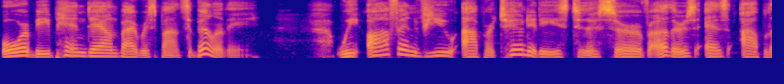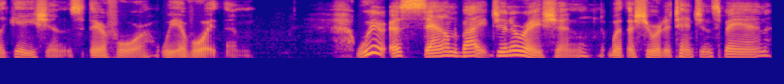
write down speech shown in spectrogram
or be pinned down by responsibility. We often view opportunities to serve others as obligations, therefore, we avoid them. We're a soundbite generation with a short attention span,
